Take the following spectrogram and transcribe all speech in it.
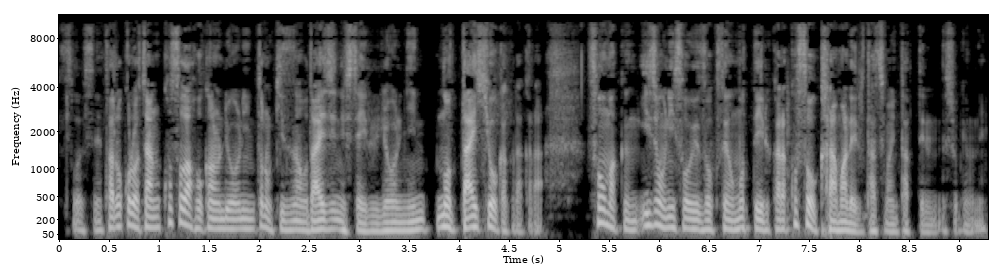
そうですね。田所ちゃんこそが他の料理人との絆を大事にしている料理人の代表格だから、相馬くん以上にそういう属性を持っているからこそ絡まれる立場に立ってるんでしょうけどね。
